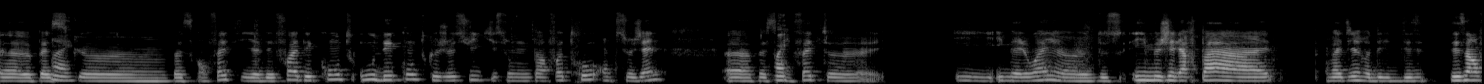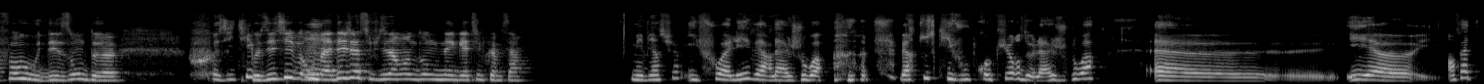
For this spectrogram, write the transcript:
euh, parce Ouais. que parce qu'en fait, il y a des fois des comptes ou des comptes que je suis qui sont parfois trop anxiogènes euh, parce Ouais. qu'en fait, euh, ils, ils m'éloignent euh, de ils me génèrent pas, on va dire, des, des- des infos ou des ondes euh, positives. On Mm. a déjà suffisamment d'ondes négatives comme ça. Mais bien sûr, il faut aller vers la joie, vers tout ce qui vous procure de la joie. Euh, et euh, en fait,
